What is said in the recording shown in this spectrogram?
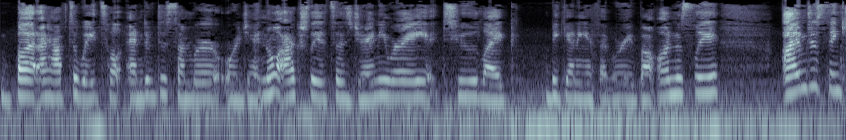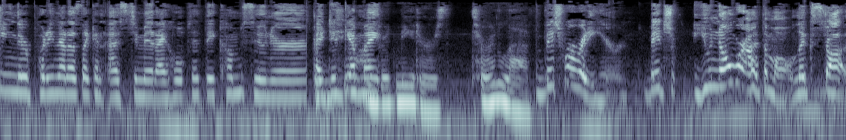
But I have to wait till end of December or Jan no actually it says January to like beginning of February. But honestly I'm just thinking they're putting that as like an estimate. I hope that they come sooner. I did get my meters turn left. Bitch we're already here. Bitch you know we're at the mall. Like stop.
